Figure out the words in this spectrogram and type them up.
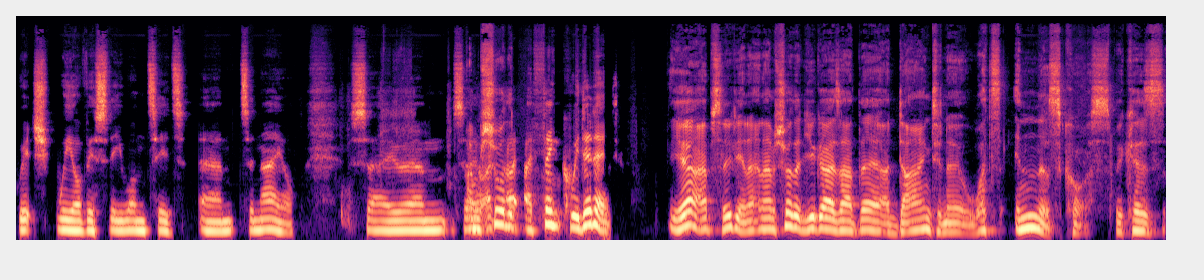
which we obviously wanted um, to nail. So um, so I'm sure I, that I, I think we did it. Yeah, absolutely. And, and, I'm sure that you guys out there are dying to know what's in this course because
